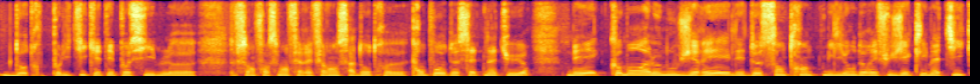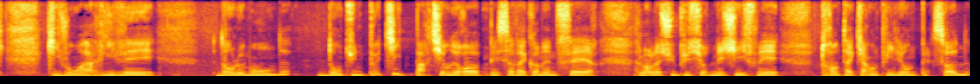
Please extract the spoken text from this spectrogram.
d'autres politiques étaient possibles, euh, sans forcément faire référence à d'autres euh, propos de cette nature. Mais comment allons-nous gérer les 230 millions de réfugiés climatiques qui vont arriver dans le monde dont une petite partie en Europe, mais ça va quand même faire, alors là je suis plus sûr de mes chiffres, mais 30 à 40 millions de personnes.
